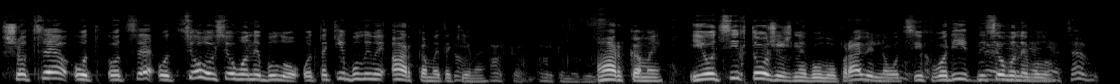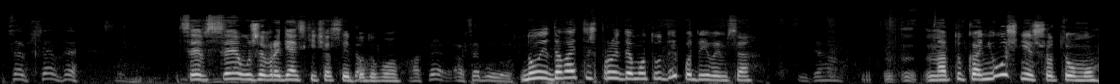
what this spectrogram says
що це от, оце, от цього всього не було. От такі були ми арками такими. Арка, арками були. Арками. І оцих теж ж не було, правильно? Оцих воріт, нічого не було. Ні, це, це все вже. Це все вже в радянські часи подумав. А це, а це було. Ну і давайте ж пройдемо туди, подивимося. На ту конюшні, що тому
